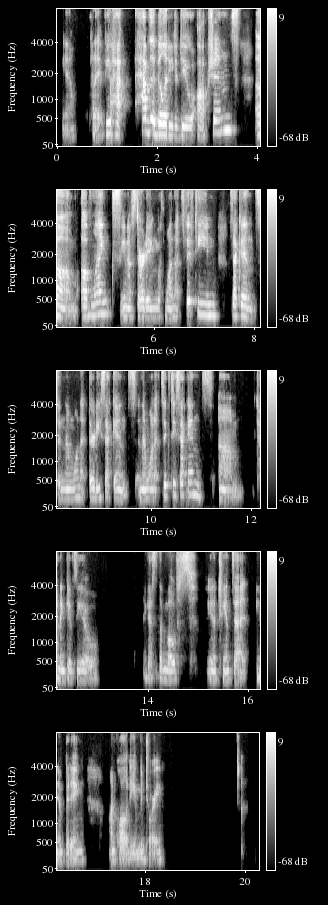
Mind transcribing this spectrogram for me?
you know, kind of if you have have the ability to do options um, of lengths, you know, starting with one that's 15 seconds and then one at 30 seconds and then one at 60 seconds, um, kind of gives you, I guess, the most, you know, chance at, you know, bidding on quality inventory.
